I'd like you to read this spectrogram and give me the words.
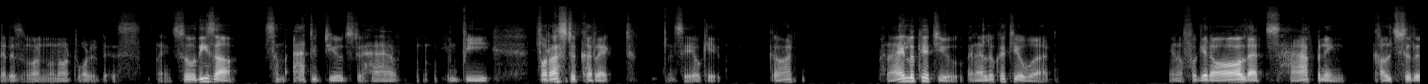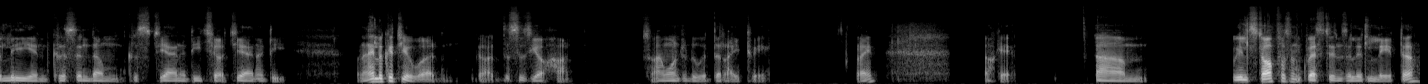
That is not what it is right? So these are some attitudes to have. Be for us to correct and say okay god when i look at you when i look at your word you know forget all that's happening culturally in christendom christianity churchianity when i look at your word god this is your heart so i want to do it the right way right? Okay. Um, we'll stop for some questions a little later.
